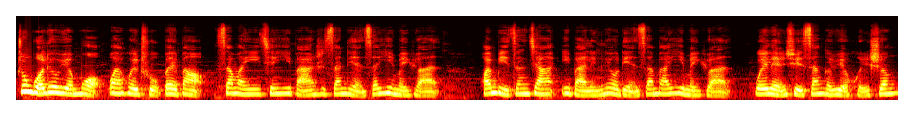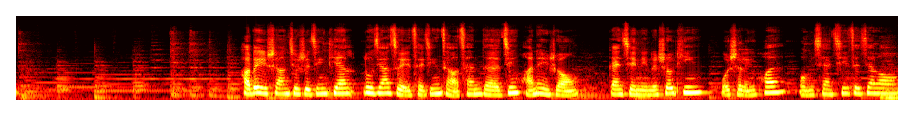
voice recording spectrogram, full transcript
中国六月末外汇储备报三万一千一百二十三点三亿美元，环比增加一百零六点三八亿美元，为连续三个月回升。好的，以上就是今天陆家嘴财经早餐的精华内容，感谢您的收听，我是林欢，我们下期再见喽。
